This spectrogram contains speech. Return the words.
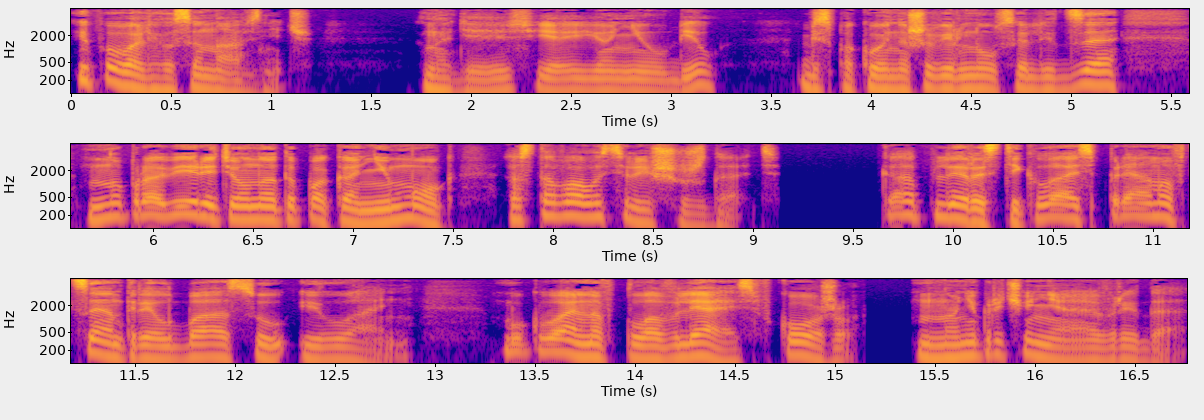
и повалился навзничь. «Надеюсь, я ее не убил?» — беспокойно шевельнулся Лидзе, но проверить он это пока не мог, оставалось лишь ждать. Капля растеклась прямо в центре лба Су и Лань, буквально вплавляясь в кожу, но не причиняя вреда.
